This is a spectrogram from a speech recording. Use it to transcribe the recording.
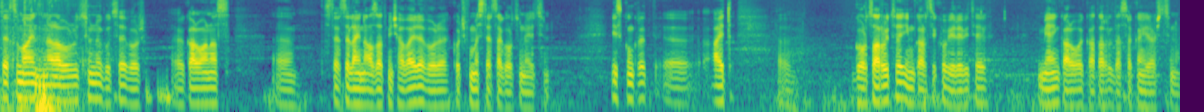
Ստեղծում այն հնարավորությունը գուցե որ կարողանաս ստեղծել այն ազատ միջավայրը, որը կոչվում է ստեղծագործունեություն իսկ կոնկրետ այդ գործառույթը իմ կարծիքով երևի թե միայն կարող է կատարել դասական երաժշտությունը։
